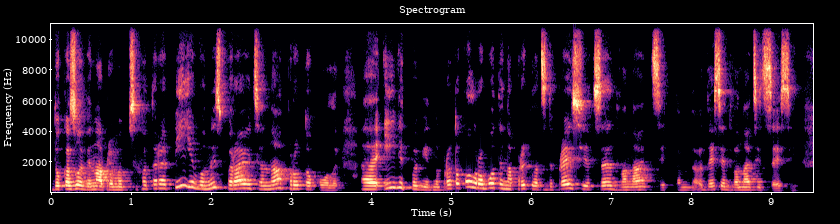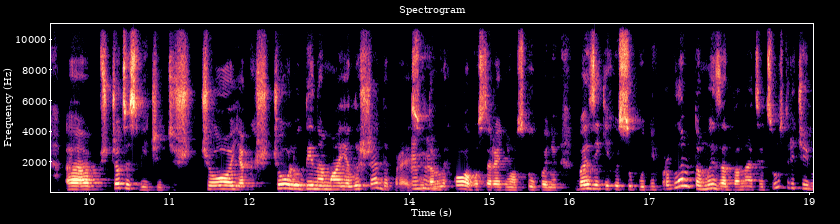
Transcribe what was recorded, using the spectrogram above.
Доказові напрями психотерапії вони спираються на протоколи. Е, І відповідно протокол роботи, наприклад, з депресією це 12, там 10-12 сесій. Е, Що це свідчить? Що якщо людина має лише депресію, Мгм. там легкого або середнього ступеня, без якихось супутніх проблем, то ми за 12 зустрічей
